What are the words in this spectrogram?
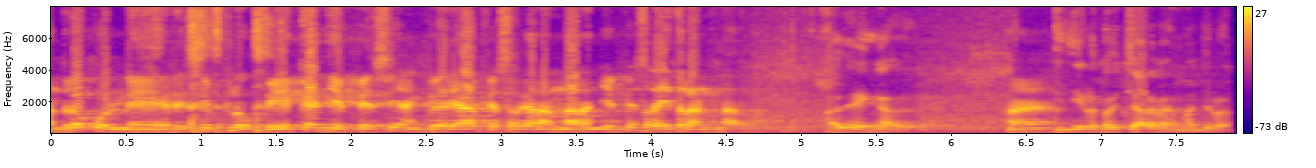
అందులో కొన్ని రిసిప్ట్లు ఫేక్ అని చెప్పేసి ఎంక్వైరీ ఆఫీసర్ గారు అన్నారని చెప్పేసి రైతులు అంటున్నారు. అదేం కాదు. వీళ్ళ ప్రచారమే మధ్యలో.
